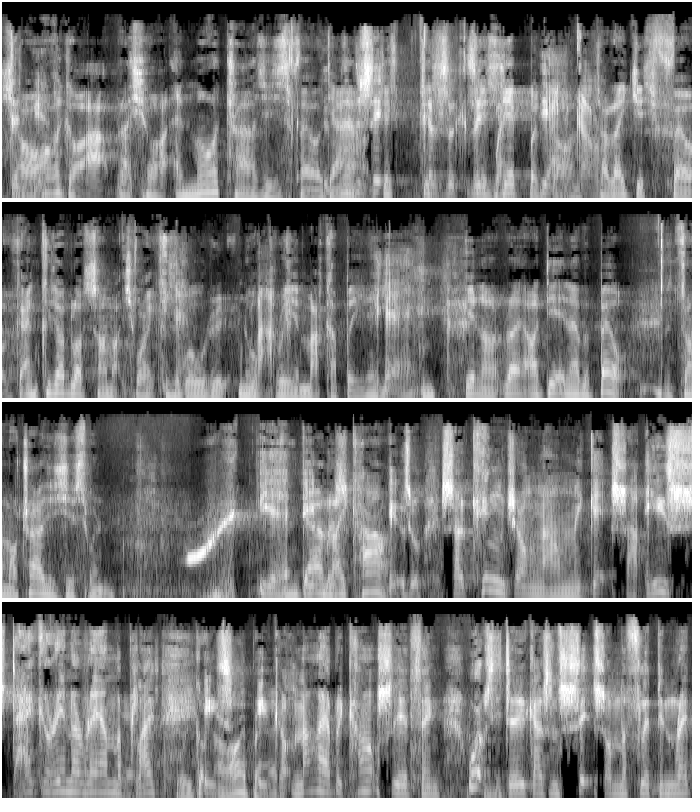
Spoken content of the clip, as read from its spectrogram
so didn't you? I got up. That's right, and my trousers fell down. zip- just, the the zip went- zip had yeah, gone, so they just fell. And because I'd so much weight because of all the North. Korean muck I've been in, Yeah. you know, I didn't have a belt, and so my trousers just went. Yeah, And down was, they come. It was, so King Jong Un, he gets up, he's staggering around the place. Well, he got no eyebrows. He's got no eyebrows, he can't see a thing. What does he do? He goes and sits on the flipping red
